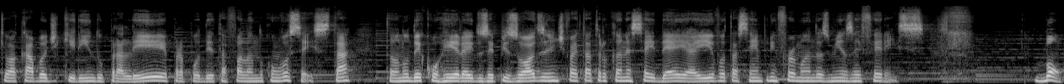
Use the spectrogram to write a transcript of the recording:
que eu acabo adquirindo para ler, para poder estar tá falando com vocês, tá? Então, no decorrer aí dos episódios, a gente vai estar tá trocando essa ideia aí, eu vou estar tá sempre informando as minhas referências. Bom,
